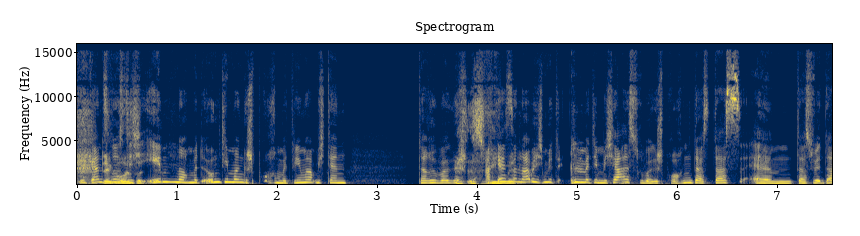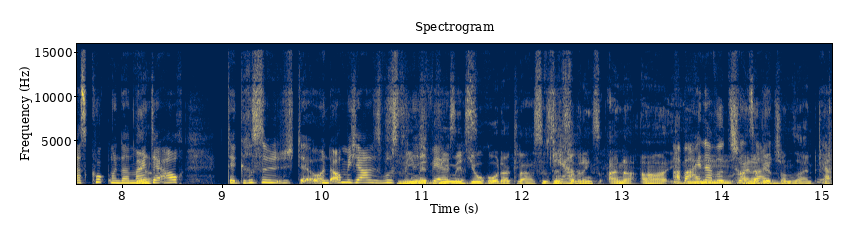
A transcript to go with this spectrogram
ganz Der lustig Große. eben noch mit irgendjemandem gesprochen. Mit wem habe ich denn darüber gesprochen? Gestern mit- habe ich mit, mit dem Michaelis drüber gesprochen, dass das, ähm, dass wir das gucken und dann meinte Ja. er auch, der Grisse der- und auch Michaelis wusste Wie nicht, mit, wer wie es mit ist. Joko oder Klaas. Du sitzt Ja. allerdings einer. Äh, Aber einer wird's schon einer sein. Wird schon sein. Ja.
